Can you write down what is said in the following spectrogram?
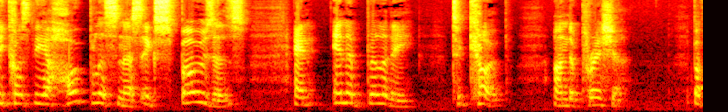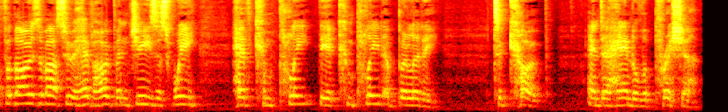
because their hopelessness exposes an inability to cope under pressure. But for those of us who have hope in Jesus, we have complete their complete ability to cope and to handle the pressure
